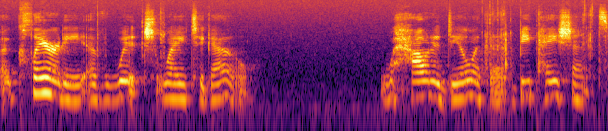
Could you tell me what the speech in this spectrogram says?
a clarity of which way to go, how to deal with it. Be patient.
